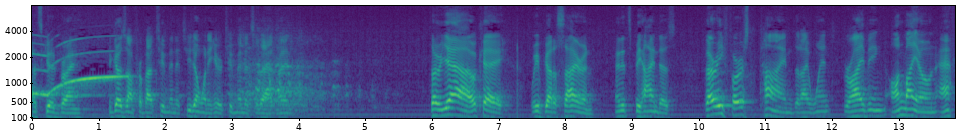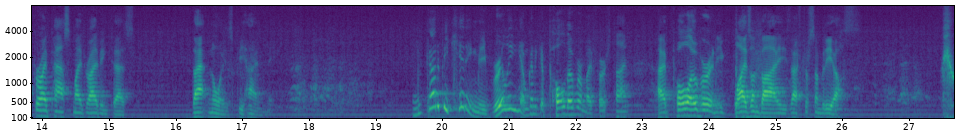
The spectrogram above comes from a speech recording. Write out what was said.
That's good, Brian. It goes on for about two minutes. You don't want to hear two minutes of that, right? So, yeah, okay, we've got a siren, and it's behind us. Very first time that I went driving on my own after I passed my driving test, that noise behind me. You've got to be kidding me. Really? I'm going to get pulled over my first time? I pull over, and he flies on by. He's after somebody else. Whew.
